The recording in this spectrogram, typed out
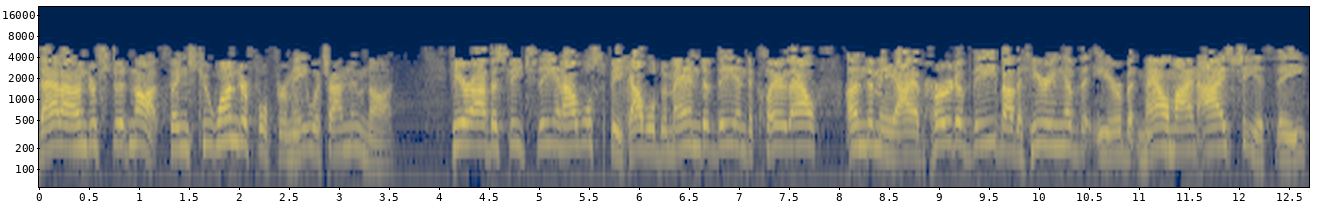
that I understood not, things too wonderful for me which I knew not. Here I beseech thee, and I will speak. I will demand of thee, and declare thou unto me. I have heard of thee by the hearing of the ear, but now mine eye seeth thee.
